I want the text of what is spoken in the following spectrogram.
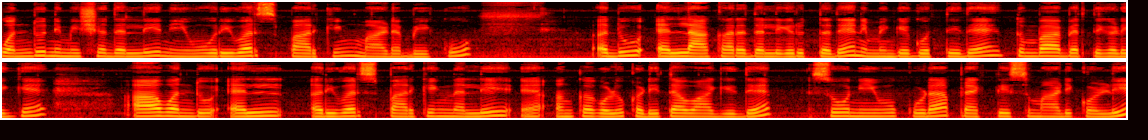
ಒಂದು ನಿಮಿಷದಲ್ಲಿ ನೀವು ರಿವರ್ಸ್ ಪಾರ್ಕಿಂಗ್ ಮಾಡಬೇಕು. ಅದು ಎಲ್ ಆಕಾರದಲ್ಲಿ ಇರುತ್ತದೆ ನಿಮಗೆ ಗೊತ್ತಿದೆ. ತುಂಬ ಅಭ್ಯರ್ಥಿಗಳಿಗೆ ಆ ಒಂದು ಎಲ್ ರಿವರ್ಸ್ ಪಾರ್ಕಿಂಗ್ನಲ್ಲಿ ಅಂಕಗಳು ಕಡಿತವಾಗಿದೆ. ಸೊ ನೀವು ಕೂಡ ಪ್ರಾಕ್ಟೀಸ್ ಮಾಡಿಕೊಳ್ಳಿ.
